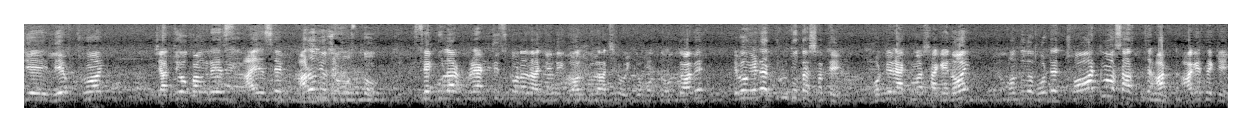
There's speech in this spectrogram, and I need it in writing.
যে লেফট ফ্রন্ট জাতীয় কংগ্রেস আইএসএফ আরও যে সমস্ত সেকুলার প্র্যাকটিস করা রাজনৈতিক দলগুলো আছে ঐক্যবদ্ধ হতে হবে এবং এটা দ্রুততার সাথে। ভোটের এক মাস আগে নয় অন্তত ভোটের ছ আট মাস আগ- থেকে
